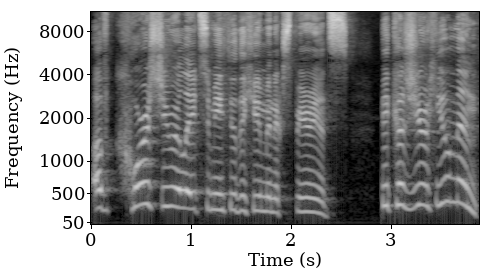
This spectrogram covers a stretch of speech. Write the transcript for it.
Of course you relate to me through the human experience because you're human.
